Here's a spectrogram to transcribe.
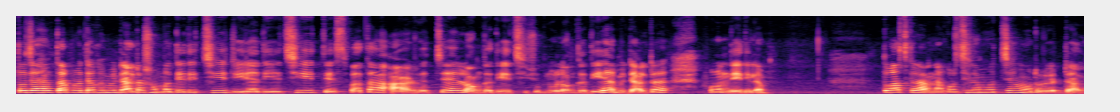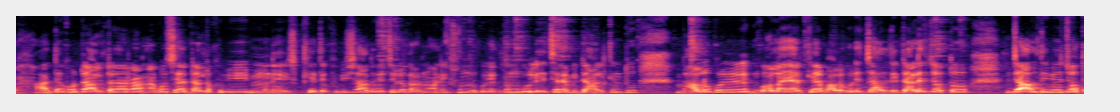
তো যাই হোক, তারপরে দেখো আমি ডালটা সোমবার দিয়ে দিচ্ছি, জিরা দিয়েছি, তেজপাতা আর হচ্ছে লঙ্কা দিয়েছি, শুকনো লঙ্কা দিয়ে আমি ডালটা ফোড়ন দিয়ে দিলাম। তো আজকে রান্না করছিলাম হচ্ছে মটরের ডাল। আর দেখো, ডালটা রান্না করছি আর ডালটা খুবই মানে খেতে খুবই স্বাদ হয়েছিল কারণ অনেক সুন্দর করে একদম গলিয়েছে আর আমি ডাল কিন্তু ভালো করে গলায় আর কি, আর ভালো করে জাল দিই। ডালে যত জাল দিবে, যত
